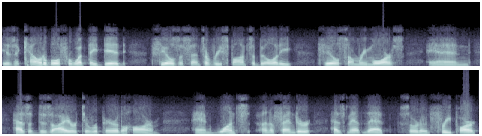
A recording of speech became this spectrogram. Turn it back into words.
is accountable for what they did, feels a sense of responsibility, feels some remorse, and has a desire to repair the harm. And once an offender has met that sort of three part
